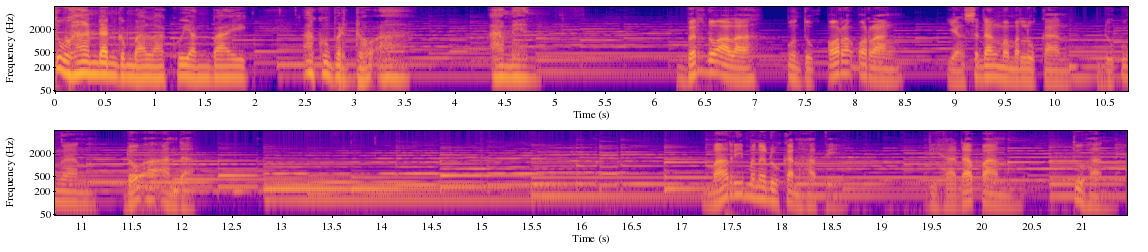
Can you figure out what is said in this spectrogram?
Tuhan dan Gembalaku yang baik, Aku berdoa. Amin. Berdoalah untuk orang-orang yang sedang memerlukan dukungan doa Anda. Mari meneduhkan hati di hadapan Tuhan.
